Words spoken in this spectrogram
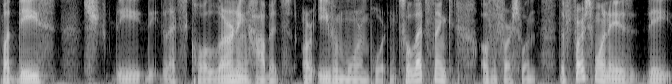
But these, the, the, let's call learning habits, are even more important. So let's think of the first one. The first one is the,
